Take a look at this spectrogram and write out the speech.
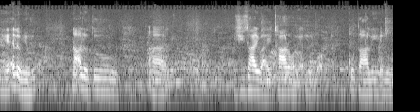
အဲအဲ့လိုမျိုးလေ နောက်အဲ့လိုသူအာရီးစားတွေပါထားတော့လေအဲ့လိုပေါ့ကိုသားလေးအဲ့လို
